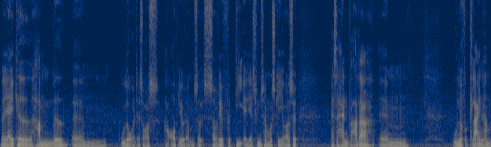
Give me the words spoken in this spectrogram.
Når jeg ikke havde ham med, øh, udover at jeg så også har oplevet ham, så, så var det fordi, at jeg synes, han måske også, altså han var der, øh, uden at forklare ham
